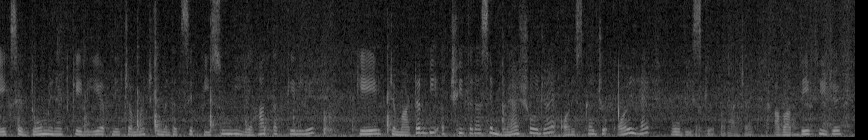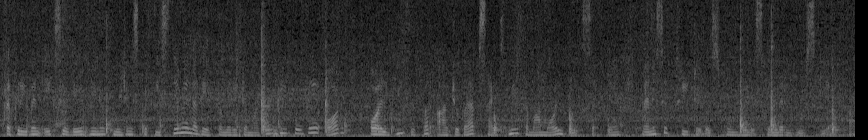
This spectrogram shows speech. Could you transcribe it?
एक से दो मिनट के लिए अपनी चम्मच की मदद से पीसूँगी। यहाँ तक के लिए कि टमाटर भी अच्छी तरह से मैश हो जाए और इसका जो ऑयल है, वो भी इसके ऊपर आ जाए। अब आप देख लीजिए, तकरीबन एक से डेढ़ मिनट मुझे इसको पीसने में लगे तो मेरे टमाटर भी हो गए और ऑयल भी ऊपर आ चुका है। आप साइड्स में तमाम ऑयल देख सकते हैं। मैंने सिर्फ़ थ्री टेबल स्पून ऑयल इसके अंदर यूज़ किया था।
